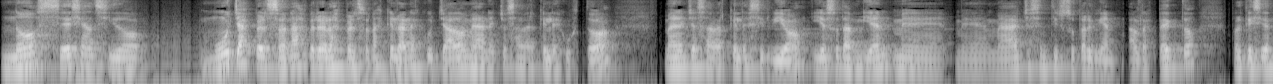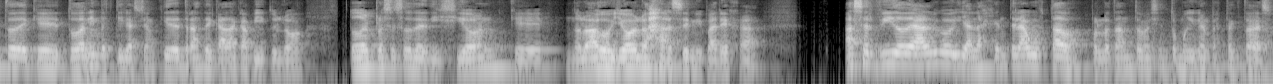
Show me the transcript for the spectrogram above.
No sé si han sido muchas personas, pero las personas que lo han escuchado me han hecho saber que les gustó, me han hecho saber que les sirvió y eso también me, me- ha hecho sentir súper bien al respecto, porque siento de que toda la investigación que hay detrás de cada capítulo, todo el proceso de edición, que no lo hago yo, lo hace mi pareja, ha servido de algo y a la gente le ha gustado, por lo tanto me siento muy bien respecto a eso.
